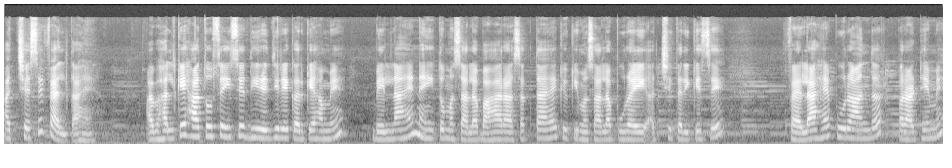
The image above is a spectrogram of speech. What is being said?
अच्छे से फैलता है। अब हल्के हाथों से इसे धीरे धीरे करके हमें बेलना है, नहीं तो मसाला बाहर आ सकता है, क्योंकि मसाला पूरा एक अच्छी तरीके से फैला है पूरा अंदर पराठे में।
